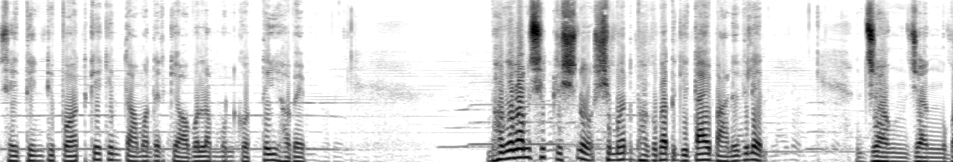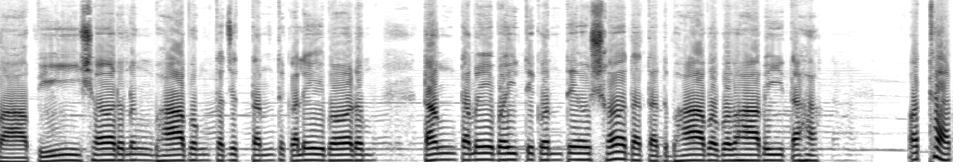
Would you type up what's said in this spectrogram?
সেই তিনটি পথকে কিন্তু আমাদেরকে অবলম্বন করতেই হবে। ভগবান শ্রীকৃষ্ণ শ্রীমদ্ ভগবদ গীতায় বাণী দিলেন জং জং বাপি শরণং ভাবং তজতন্ত কলেবরম তং তমে বৈতিকন্তে সদা তদ্ভাব ভাবিতাহ অর্থাৎ,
